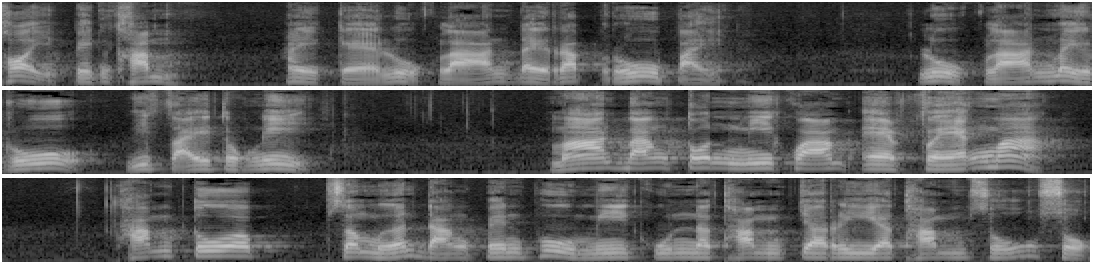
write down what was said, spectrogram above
ถ้อยเป็นคำให้แก่ลูกหลานได้รับรู้ไป ลูกหลานไม่รู้วิสัยตรงนี้ มารบางตนมีความแอบแฝงมากทำตัว เสมือนดังเป็นผู้มีคุณธรรม จริยธรรมสูงส่ง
